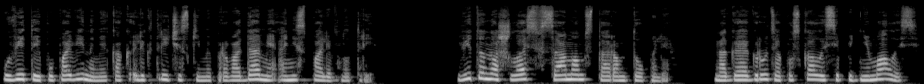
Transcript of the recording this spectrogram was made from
Увитые пуповинами, как электрическими проводами, они спали внутри. Вита нашлась в самом старом тополе. Ногая грудь опускалась и поднималась,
